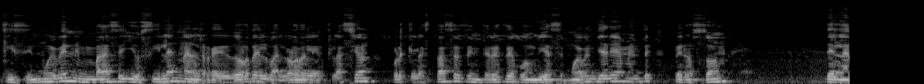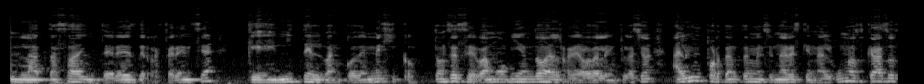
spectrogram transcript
que se mueven en base y oscilan alrededor del valor de la inflación, porque las tasas de interés de Bondía se mueven diariamente, pero son la tasa de interés de referencia que emite el Banco de México. Entonces se va moviendo alrededor de la inflación. Algo importante mencionar es que en algunos casos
